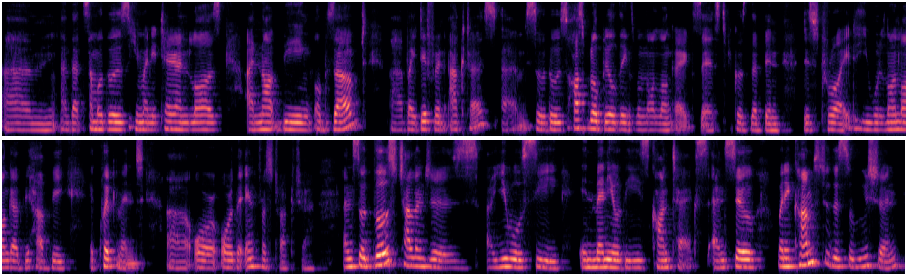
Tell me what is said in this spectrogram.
um, and that some of those humanitarian laws are not being observed uh, by different actors. Um, so those hospital buildings will no longer exist because they've been destroyed. You will no longer have the equipment uh, or, or the infrastructure. And so those challenges uh, you will see in many of these contexts. And so when it comes to the solution,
